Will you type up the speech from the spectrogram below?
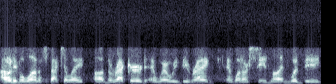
I don't even want to speculate on the record and where we'd be ranked and what our seed line would be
